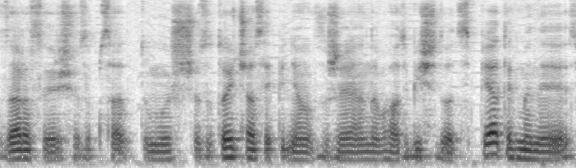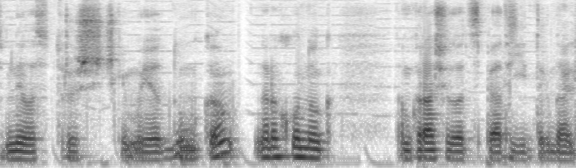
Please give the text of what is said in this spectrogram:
зараз вирішив записати, тому що за той час я підняв вже набагато більше 25-х, в мене змінилася трошечки моя думка на рахунок там краще 25 і так далі.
